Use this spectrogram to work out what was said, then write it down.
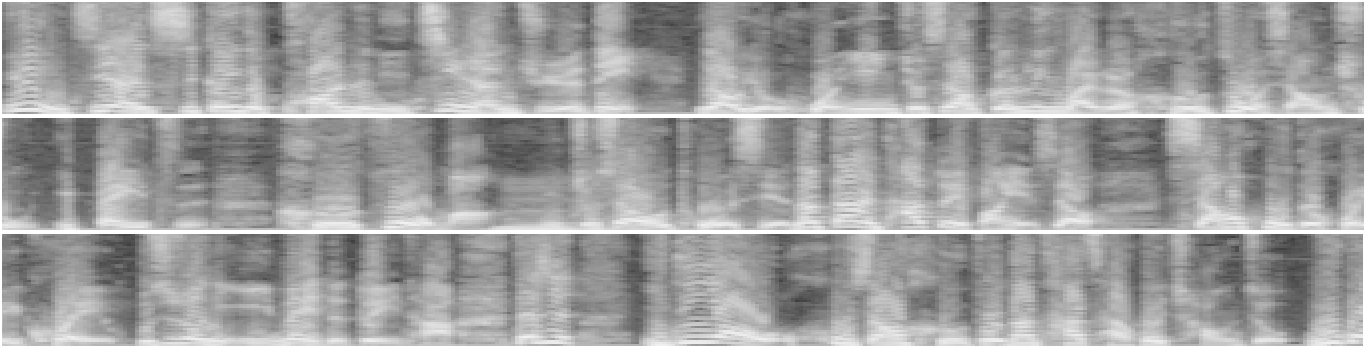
因为你既然是跟一个 partner，你竟然决定要有婚姻，就是要跟另外一个人合作相处一辈子，合作嘛，嗯你就是要有妥协。那当然，他对方也是要相互的回馈，不是说你一昧的对他，但是一定要互相合作，那他才会长久。如果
